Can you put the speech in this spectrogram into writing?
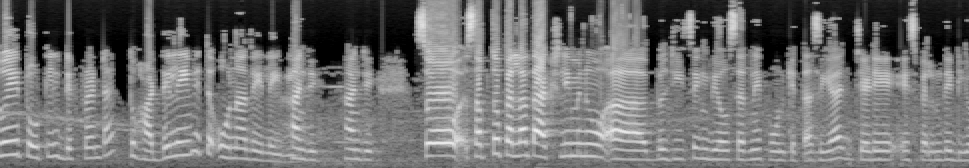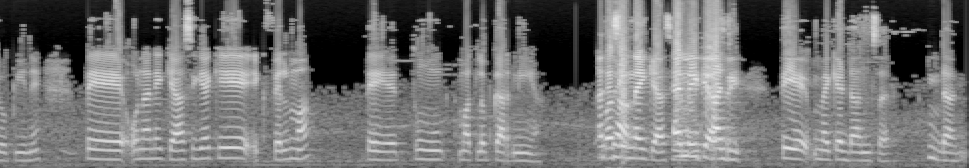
ਸੋ ਇਹ ਟੋਟਲੀ ਡਿਫਰੈਂਟ ਹੈ ਤੁਹਾਡੇ ਲਈ ਵੀ ਤੇ ਉਹਨਾਂ ਦੇ ਲਈ ਵੀ। ਹਾਂਜੀ ਹਾਂਜੀ। ਸੋ ਸਭ ਤੋਂ ਪਹਿਲਾਂ ਤਾਂ ਐਕਚੁਅਲੀ ਮੈਨੂੰ ਬਲਜੀਤ ਸਿੰਘ ਦਿਓ ਸਰ ਨੇ ਫੋਨ ਕੀਤਾ ਸੀਗਾ ਜਿਹੜੇ ਇਸ ਫਿਲਮ ਦੇ ਡੀਓਪੀ ਨੇ। ਤੇ ਉਹਨਾਂ ਨੇ ਕਿਹਾ ਸੀਗਾ ਕਿ ਇੱਕ ਫਿਲਮ ਆ ਤੇ ਤੂੰ ਮਤਲਬ ਕਰਨੀ ਆ। ਬਸ ਇੰਨਾ ਹੀ ਕਿਹਾ ਸੀ ਹਾਂਜੀ। ਤੇ ਮੈਂ ਕਿਹਾ ਡਨ ਸਰ ਡਨ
